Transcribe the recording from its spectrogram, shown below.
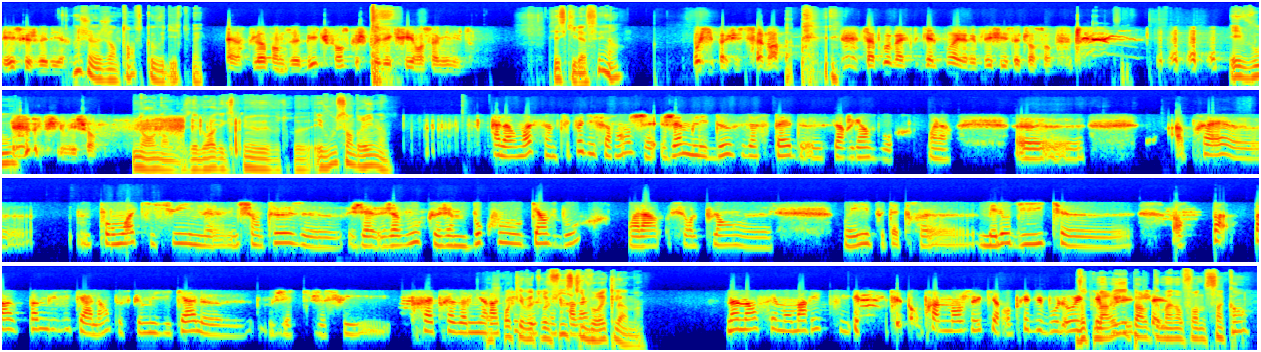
voyez ce que je veux dire? Oui, J'entends ce que vous dites, oui. Alors que Love on the Beach, je pense que je peux l'écrire en cinq minutes. C'est ce qu'il a fait, hein. Oui, pas justement. Ça prouve à quel point il réfléchit cette chanson. Et vous je suis méchant. Non, non, vous avez le droit d'exprimer votre... Et vous, Sandrine Alors moi, c'est un petit peu différent. J'ai- J'aime les deux aspects de Serge Gainsbourg. Voilà. Euh, après, euh, pour moi qui suis une, une chanteuse, euh, j'a- j'avoue que j'aime beaucoup Gainsbourg, Voilà, sur le plan, euh, oui, peut-être euh, mélodique. euh, alors, pas, pas, pas musical, hein, parce que musical, euh, je suis très, très Ah, Je admirative. crois qu'il y a votre fils qui vous réclame. Non, non, c'est mon mari qui, qui est en train de manger, qui est rentré du boulot. et Votre qui a mari, parle comme un enfant de 5 ans?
